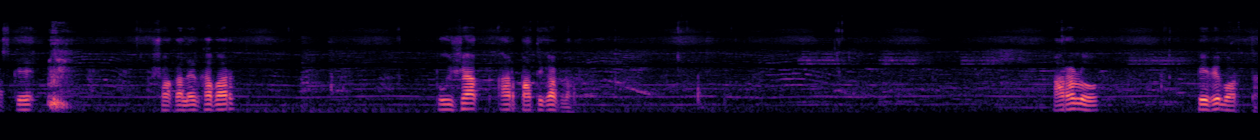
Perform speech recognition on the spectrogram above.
আজকে সকালের খাবার, পুঁই শাক আর পাতি কাঁকড়া। আর হলো পেঁপে ভর্তা।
